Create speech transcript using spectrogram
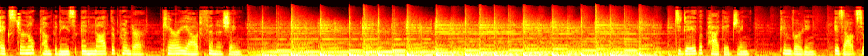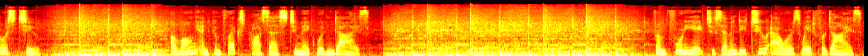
External companies and not the printer carry out finishing. Today, the packaging, converting, is outsourced to a long and complex process to make wooden dies. From 48 to 72 hours wait for dies.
